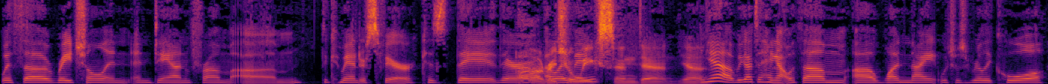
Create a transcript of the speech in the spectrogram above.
with uh Rachel and and Dan from um the Commander Sphere because they they're Ah, LA Rachel based. Weeks and Dan. Yeah. Yeah, we got to hang out with them uh one night, which was really cool.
